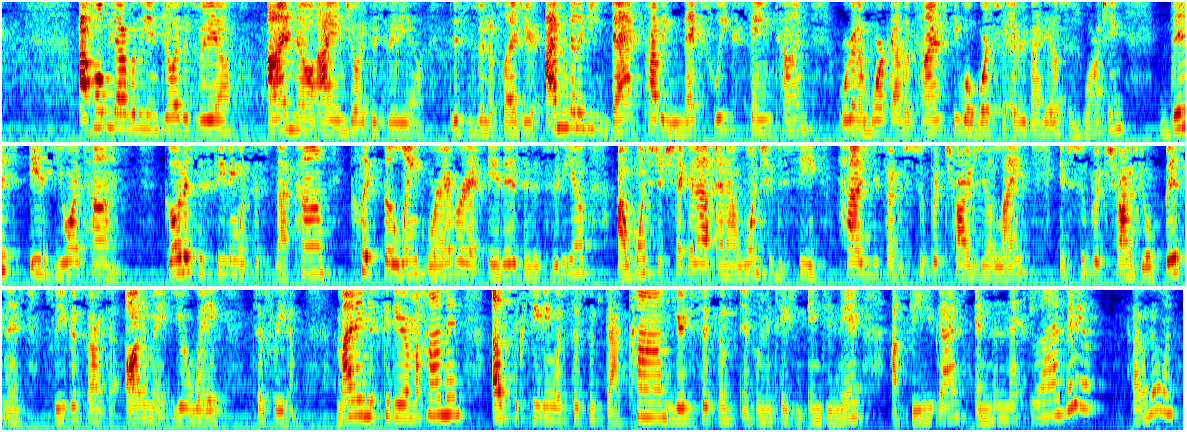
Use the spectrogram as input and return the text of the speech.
I hope y'all really enjoyed this video. I know I enjoyed this video. This has been a pleasure. I'm going to be back probably next week, same time. We're going to work out the time, see what works for everybody else who's watching. This is your time. Go to succeedingwithsystems.com, click the link wherever it is in this video. I want you to check it out and I want you to see how you can start to supercharge your life and supercharge your business so you can start to automate your way to freedom. My name is Khadirah Muhammad of succeedingwithsystems.com, your systems implementation engineer. I'll see you guys in the next live video. Have a good one.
